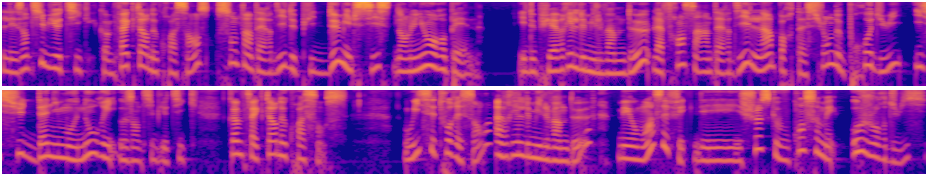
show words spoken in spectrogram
les antibiotiques comme facteurs de croissance sont interdits depuis 2006 dans l'Union européenne. Et depuis avril 2022, la France a interdit l'importation de produits issus d'animaux nourris aux antibiotiques comme facteurs de croissance. Oui, c'est tout récent, avril 2022, mais au moins c'est fait. Les choses que vous consommez aujourd'hui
